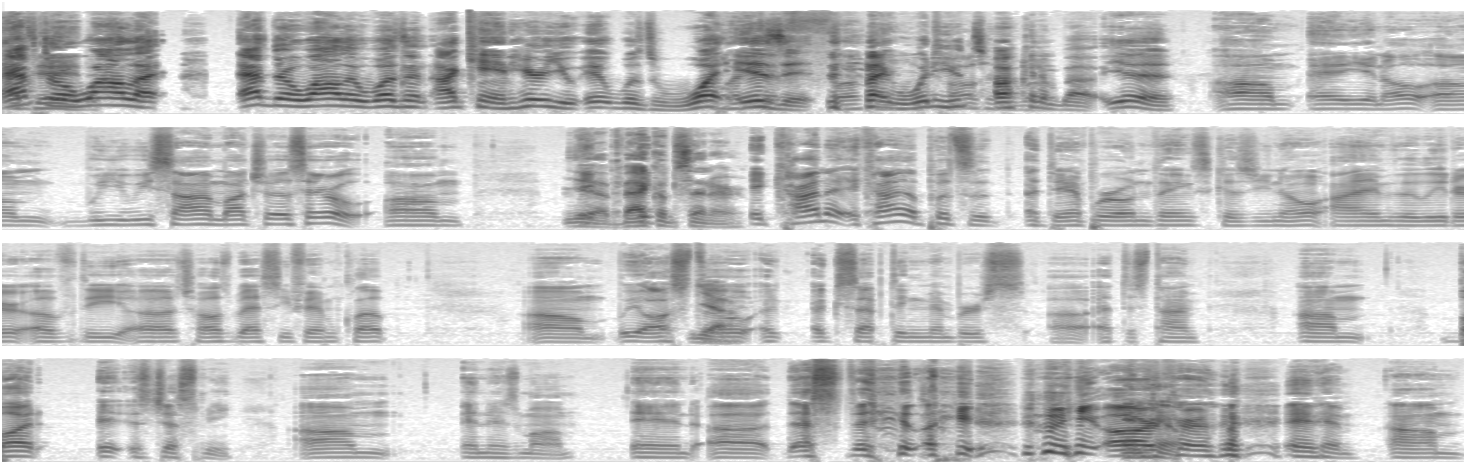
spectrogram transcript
I after a while, I, after a while, it wasn't. I can't hear you. It was, what What is it? like, what are you talking talking about? Yeah, um and you know um we we signed Montrezl Harrell um yeah. It- backup center. it kind of it kind of puts a, a damper on things because you know I am the leader of the uh, Charles Bassey Fam Club. Um, we are still a- accepting members uh, at this time, um, but it, it's just me um, and his mom, and uh, that's the like we are him. currently and him. Um,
